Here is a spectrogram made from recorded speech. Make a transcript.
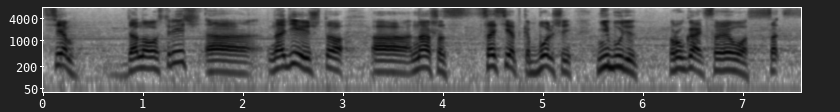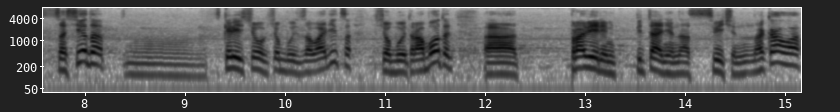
всем до новых встреч. Э, надеюсь, что э, наша соседка больше не будет ругать своего соседа. Скорее всего, все будет заводиться, все будет работать. А, проверим питание на свечи накала.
